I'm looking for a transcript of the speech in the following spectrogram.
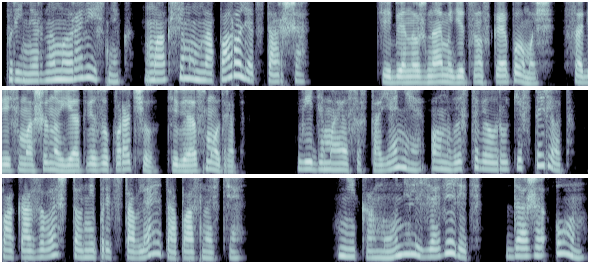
Примерно мой ровесник, максимум на пару лет старше. «Тебе нужна медицинская помощь. Садись в машину, я отвезу к врачу. Тебя осмотрят». Видя мое состояние, он выставил руки вперед, показывая, что не представляет опасности. Никому нельзя верить. Даже он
